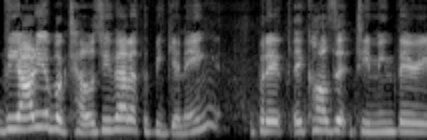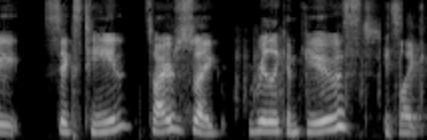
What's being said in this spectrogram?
the audiobook tells you that at the beginning, but it, it calls it Demon Theory 16. So I was just like really confused. It's like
